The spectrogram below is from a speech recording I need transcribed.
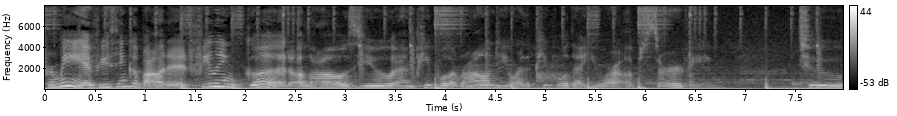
For me, if you think about it, feeling good allows you and people around you, or the people that you are observing, to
